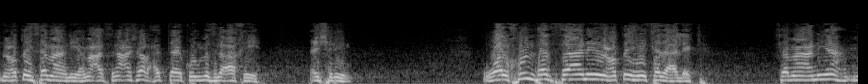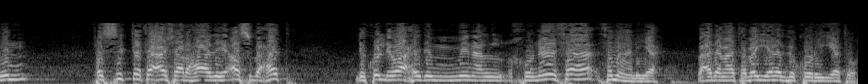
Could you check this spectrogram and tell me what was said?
نعطيه ثمانية مع اثنى عشر حتى يكون مثل أخيه عشرين. والخنثى الثاني نعطيه كذلك ثمانية من فالستة عشر هذه أصبحت لكل واحد من الخناثة ثمانية بعدما تبينت ذكوريته.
